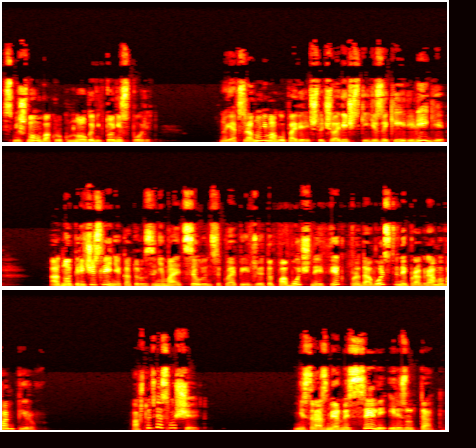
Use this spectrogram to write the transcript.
Смешного вокруг много, никто не спорит. Но я все равно не могу поверить, что человеческие языки и религии, одно перечисление которых занимает целую энциклопедию, это побочный эффект продовольственной программы вампиров. А что тебя смущает? Несоразмерность цели и результата.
